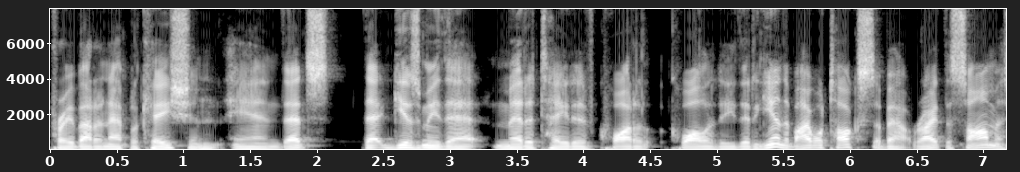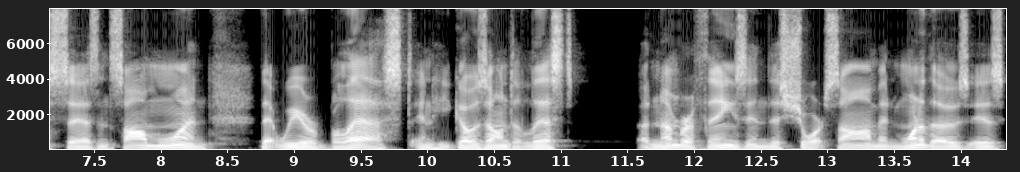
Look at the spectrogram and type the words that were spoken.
pray about an application, and that's that gives me that meditative quality that again the bible talks about right? The psalmist says in psalm 1 that we are blessed and he goes on to list a number of things in this short psalm. And one of those is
